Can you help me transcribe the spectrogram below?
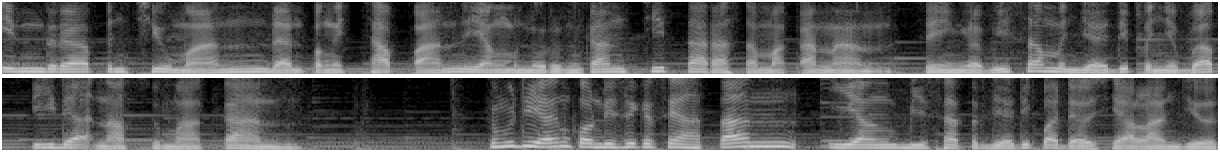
indera penciuman dan pengecapan yang menurunkan cita rasa makanan sehingga bisa menjadi penyebab tidak nafsu makan. Kemudian kondisi kesehatan yang bisa terjadi pada usia lanjut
